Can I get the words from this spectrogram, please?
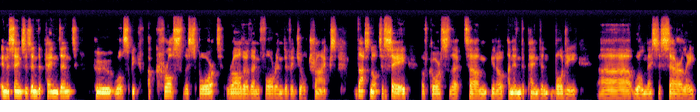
in a sense, is independent, who will speak across the sport rather than for individual tracks. That's not to say of course, that um, you know an independent body uh, will necessarily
